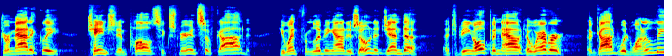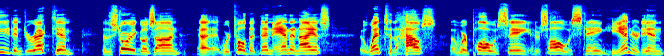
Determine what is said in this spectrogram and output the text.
dramatically changed in Paul's experience of God. He went from living out his own agenda uh, to being open now to wherever uh, God would want to lead and direct him. The story goes on. Uh, we're told that then Ananias went to the house where Paul was saying, or Saul was staying. He entered in.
